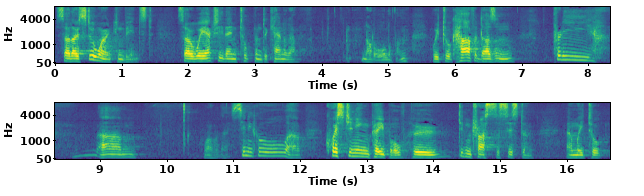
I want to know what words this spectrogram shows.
So, they still weren't convinced. So, we actually then took them to Canada. Not all of them. We took half a dozen pretty, um, what were they, cynical, uh, questioning people who didn't trust the system. And we took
